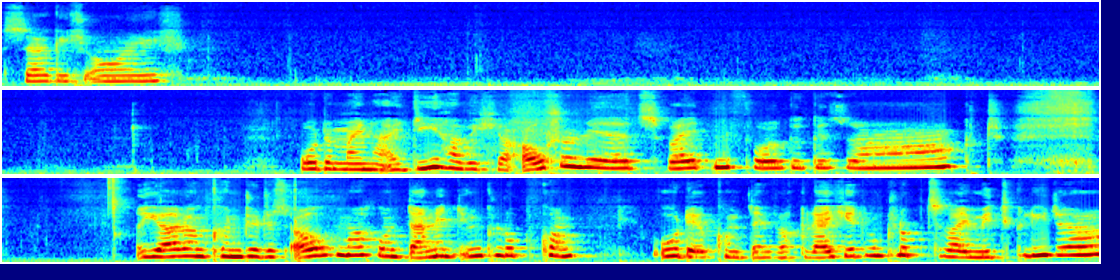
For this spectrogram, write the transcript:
Sag ich euch. Oder meine ID habe ich ja auch schon in der zweiten Folge gesagt. Ja, dann könnt ihr das auch machen und dann in den Club kommen. Oder ihr kommt einfach gleich in den Club, zwei Mitglieder.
